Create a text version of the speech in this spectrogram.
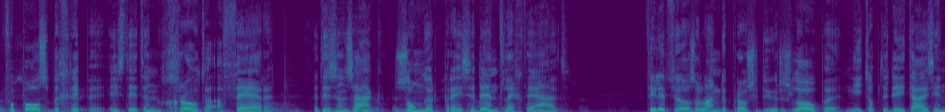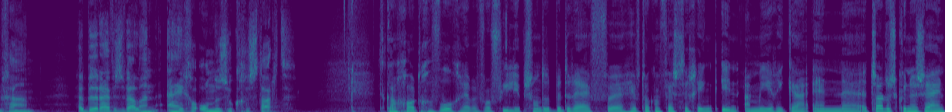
Voor Poolse begrippen is dit een grote affaire. Het is een zaak zonder precedent, legt hij uit. Philips wil zolang de procedures lopen niet op de details ingaan. Het bedrijf is wel een eigen onderzoek gestart. Het kan grote gevolgen hebben voor Philips, want het bedrijf uh, heeft ook een vestiging in Amerika. En uh, het zou dus kunnen zijn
